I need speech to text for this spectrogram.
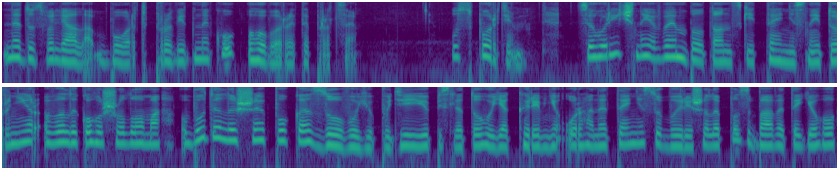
не дозволяла бортпровіднику говорити про це. У спорті Цьогорічний Вимблдонський тенісний турнір великого шолома буде лише показовою подією після того, як керівні органи тенісу вирішили позбавити його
